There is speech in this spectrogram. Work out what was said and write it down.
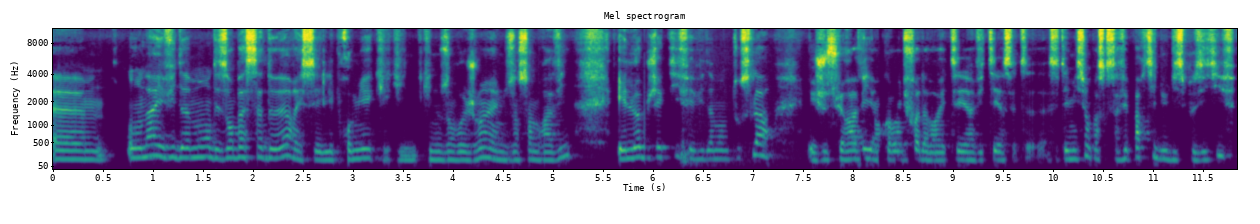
On a évidemment des ambassadeurs, et c'est les premiers qui, qui, nous ont rejoints, et nous en sommes ravis. Et l'objectif évidemment de tout cela, et je suis ravi encore une fois d'avoir été invité à cette, à cette émission parce que ça fait partie du dispositif.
